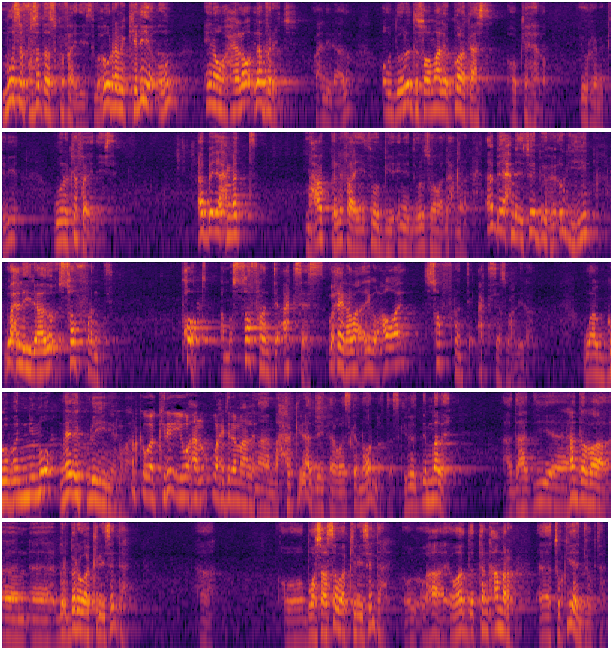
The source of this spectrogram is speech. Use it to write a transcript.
muuse fursaddaas ka faa'idaystay wuxuu rabay keliya uun inuu helo leverage waxa la yidhaahdo oo dowladda soomaaliya kulankaas oo ka helo. Yuu rabay keliya wuuna ka faa'idaystay abiy axmed maxaa ku kalifaya ethoobia inay dowladda soomaliya dhex maraan? Abiy axmed ethoobia waxay og yihiin wax la yidhaahdo sovereignty port ama sovereignty access. Waxay rabaan ayaga waxaa waaye sovereignty access wax la yidhahdo waa gobonnimo meelay kuleeyihiin ay rabaan. Marka waa kiri iyo waxaan wax jira maale kiraad bay tahay waa iska normal taas kiraad dhib ma leh. Hadda haddii haddaba berbera waa kiraysan tahay. Oo boosaaso waa kiraysan tahay. Oo hadda tan xamar turkiya joogta.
